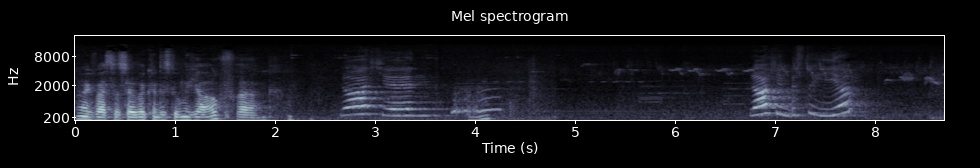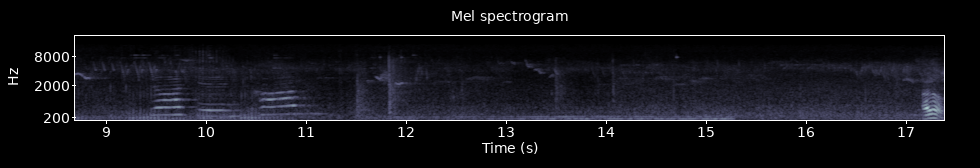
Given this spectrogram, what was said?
Na, Ich weiß das selber, könntest du mich ja auch fragen. Lorchen! Lorchen, bist du hier? Lorchen, komm! Hallo.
